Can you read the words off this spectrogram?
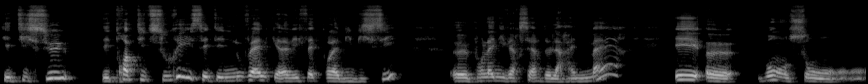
qui est issue des Trois petites souris. C'était une nouvelle qu'elle avait faite pour la BBC pour l'anniversaire de la reine mère. Et euh, bon, son,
